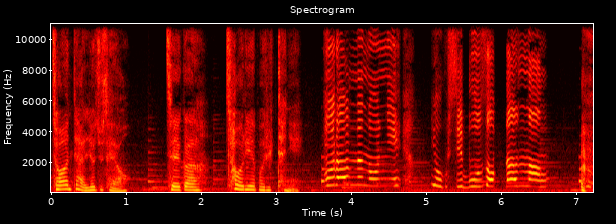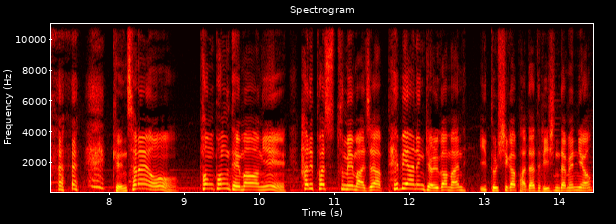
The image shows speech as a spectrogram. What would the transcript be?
저한테 알려주세요. 제가 처리해 버릴 테니. 없는 언니, 역시 무섭단 낭. 괜찮아요. 펑펑 대마왕이 하르파스툼에 맞아 패배하는 결과만 이토 씨가 받아들이신다면요.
